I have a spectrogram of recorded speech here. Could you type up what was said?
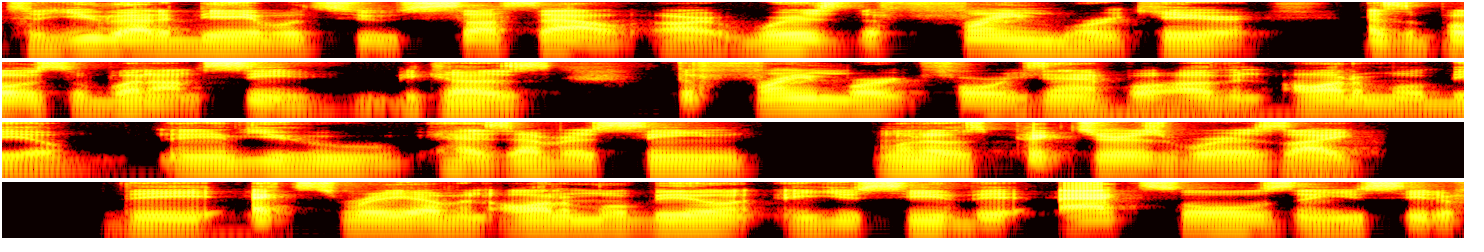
So you got to be able to suss out, all right, where's the framework here as opposed to what I'm seeing? Because the framework, for example, of an automobile, any of you who has ever seen one of those pictures where it's like the x-ray of an automobile and you see the axles and you see the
